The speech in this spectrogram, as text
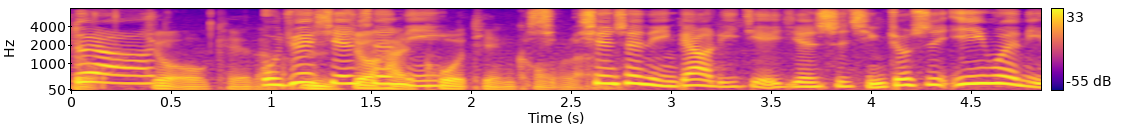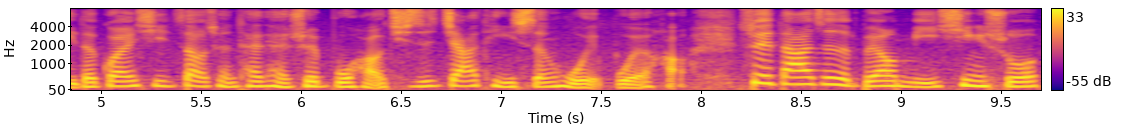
对啊，就 OK 了。我觉得先生你海阔天空了，先生你应该要理解一件事情，就是因为你的关系造成太太睡不好，其实家庭生活也不会好。所以大家真的不要迷信说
